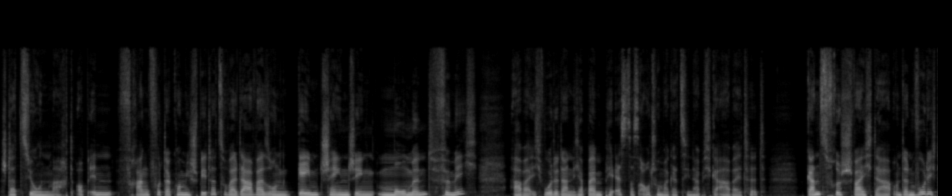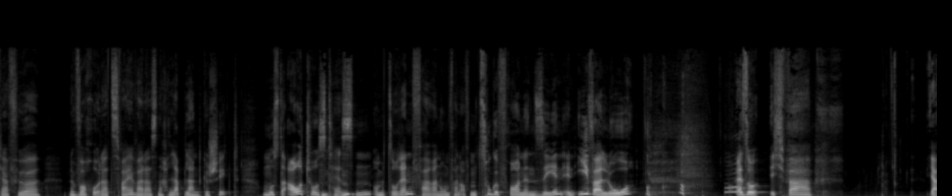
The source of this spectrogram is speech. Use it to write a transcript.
Stationen macht. Ob in Frankfurt, da komme ich später zu, weil da war so ein game-changing Moment für mich. Aber ich wurde dann, ich habe beim PS, das Automagazin, habe ich gearbeitet. Ganz frisch war ich da und dann wurde ich dafür eine Woche oder zwei war das, nach Lappland geschickt und musste Autos mhm. testen und mit so Rennfahrern rumfahren auf dem zugefrorenen Seen in Ivalo. Also ich war, ja,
